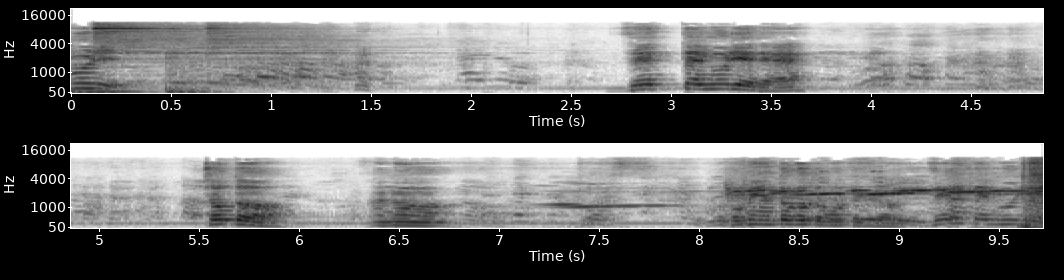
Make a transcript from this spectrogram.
無理。絶対無理やで。ちょっとあのごめんやっとこうと思ったけど絶対無理や。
